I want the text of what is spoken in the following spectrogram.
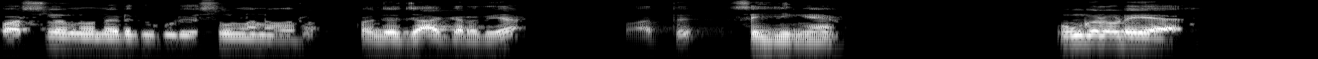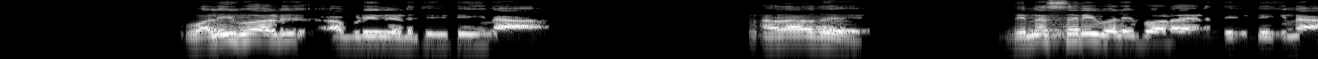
பர்சனல் லோன் எடுக்கக்கூடிய சூழ்நிலை வரும். கொஞ்சம் ஜாக்கிரதையா பார்த்து செய்யுங்க உங்களுடைய வழிபாடு அப்படின்னு எடுத்துக்கிட்டீங்கன்னா அதாவது தினசரி வழிபாடா எடுத்துக்கிட்டீங்கன்னா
